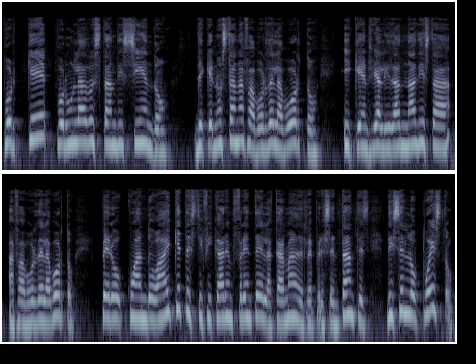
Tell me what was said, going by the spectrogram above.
¿Por qué por un lado están diciendo de que no están a favor del aborto y que en realidad nadie está a favor del aborto? Pero cuando hay que testificar en frente de la Cámara de Representantes, dicen lo opuesto.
